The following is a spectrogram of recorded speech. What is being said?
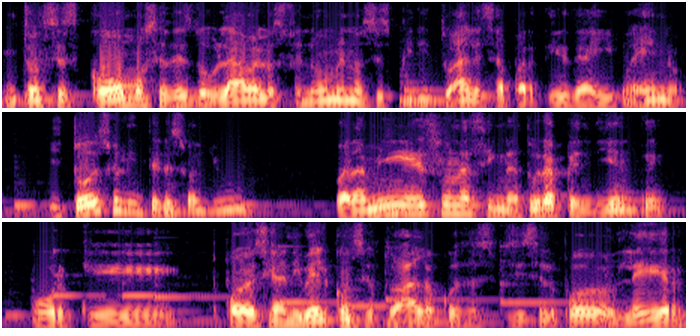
Entonces, cómo se desdoblaban los fenómenos espirituales a partir de ahí. Bueno, y todo eso le interesó a Jung. Para mí es una asignatura pendiente porque puedo decir a nivel conceptual o cosas así, se lo puedo leer,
